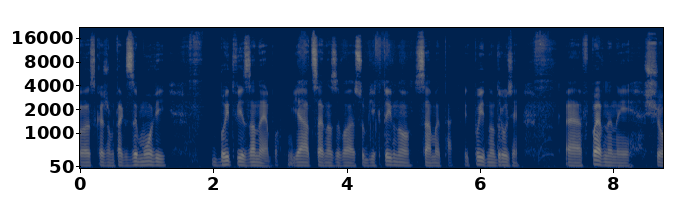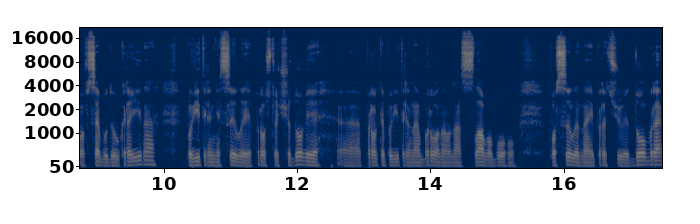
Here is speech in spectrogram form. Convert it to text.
е, скажімо так, зимовій битві за небо. Я це називаю суб'єктивно саме так. Відповідно, друзі, впевнений, що все буде Україна. Повітряні сили просто чудові. Е, Протиповітряна оборона у нас, слава Богу, посилена і працює добре.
